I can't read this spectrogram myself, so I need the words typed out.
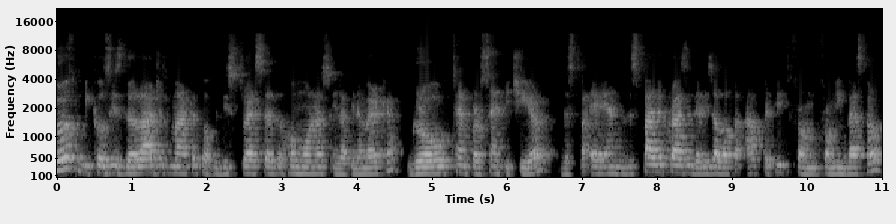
First, because it's the largest market of distressed homeowners in Latin America, grow 10% each year. And despite the crisis, there is a lot of appetite from, from investors.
